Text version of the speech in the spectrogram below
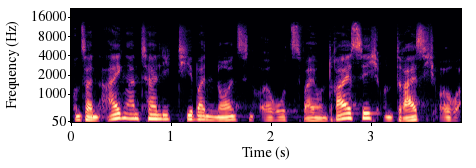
und sein Eigenanteil liegt hier bei 19,32 Euro und 30,68 Euro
